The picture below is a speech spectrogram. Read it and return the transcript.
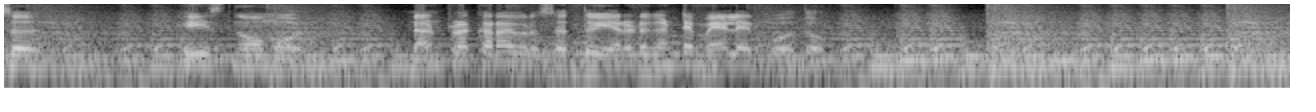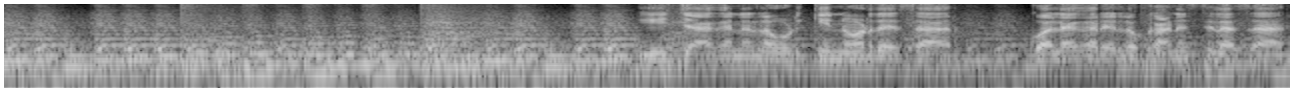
sir he's no more ನನ್ನ ಪ್ರಕಾರ ಇವರು ಸತ್ತು ಎರಡು ಗಂಟೆ ಮೇಲೆ ಇರ್ಬೋದು. ಈ ಜಾಗನೆಲ್ಲ ಹುಡುಕಿ ನೋಡಿದೆ ಸರ್. ಕೊಲೆಗಾರ ಎಲ್ಲೂ ಕಾಣಿಸ್ತಿಲ್ಲ ಸರ್.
